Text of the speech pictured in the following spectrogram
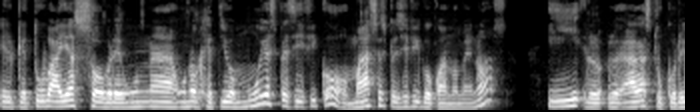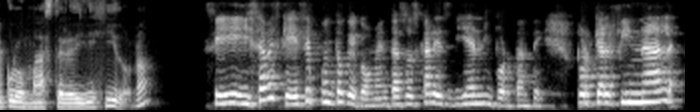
el que tú vayas sobre una, un objetivo muy específico o más específico cuando menos y hagas tu currículum más dirigido, ¿no? Sí, y sabes que ese punto que comentas, Oscar, es bien importante, porque al final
